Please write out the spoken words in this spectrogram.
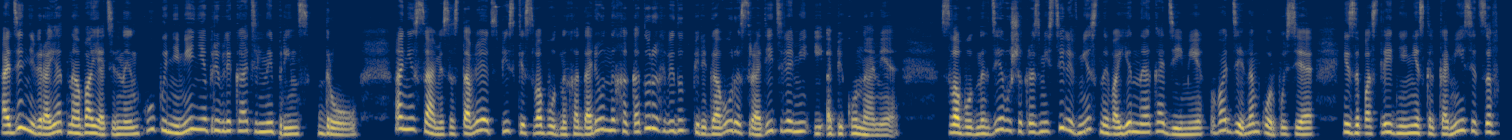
один невероятно обаятельный инкуб и не менее привлекательный принц Дроу. Они сами составляют списки свободных одаренных, о которых ведут переговоры с родителями и опекунами. Свободных девушек разместили в местной военной академии в отдельном корпусе, и за последние несколько месяцев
